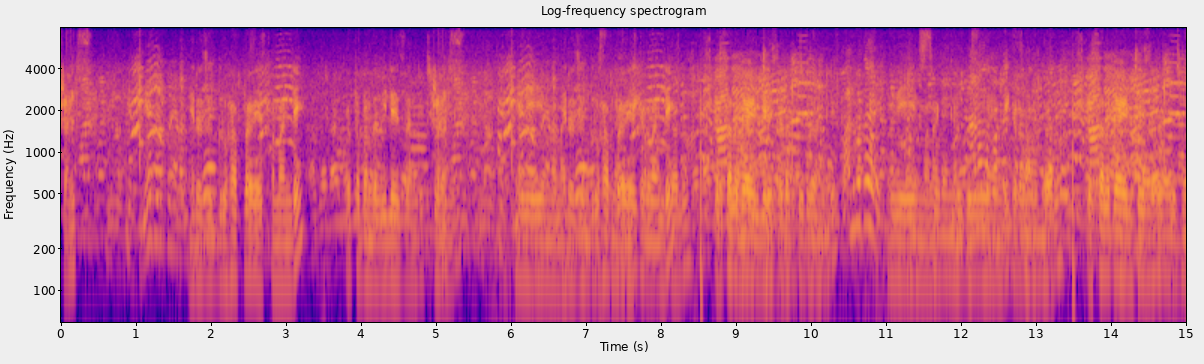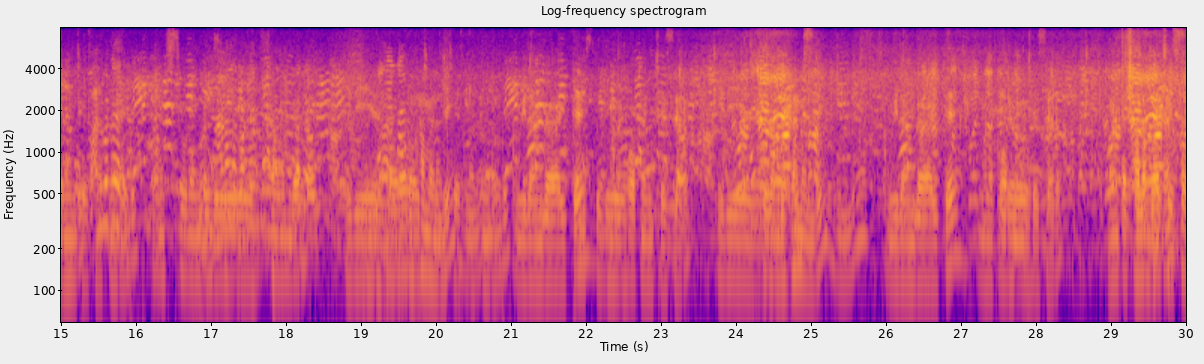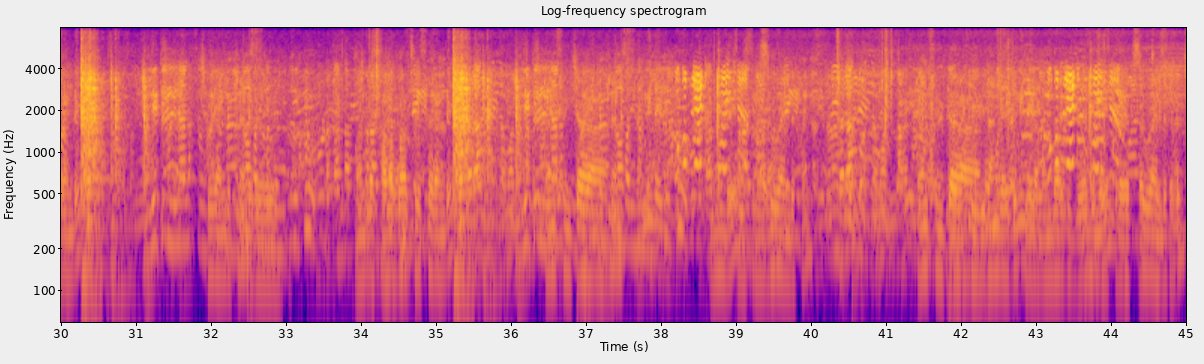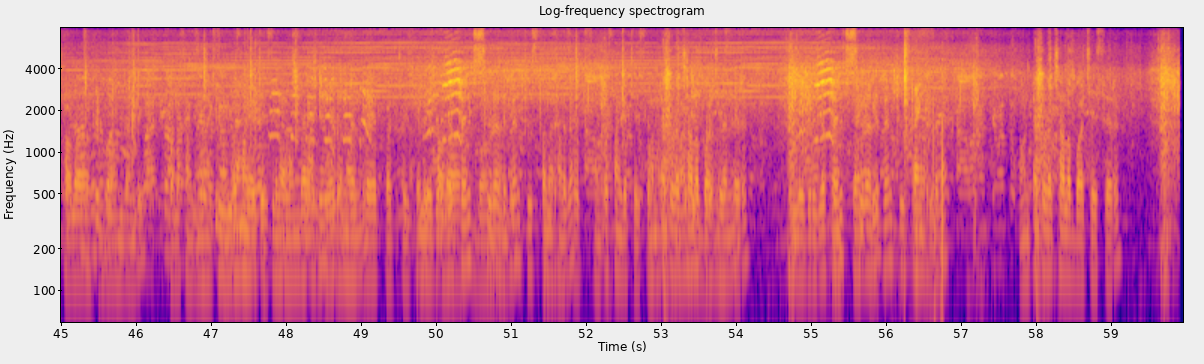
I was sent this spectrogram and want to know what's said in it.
Friends ఈరోజు గృహ ప్రవేశం అండి కొత్త బంద విలేజ్ అండి చూడండి. ఇది మన ఈరోజు గృహ ప్రవేశం అండి స్పెషల్గా చేశారో చూడండి. ఇది మన అండి ఇక్కడ ఉంటారు. స్పెషల్గా ఎడ్ చేశారో చూడండి. ఫ్రెండ్స్ చూడండి ఇది సాంబార్. ఇది గృహం అండి ఈ విధంగా అయితే ఇది ఓపెనింగ్ చేశారు. ఇది చూడండి గృహం అండి ఇల్లు విధంగా అయితే మనకు చేశారు. వంట చాలా బాగా చేశారండి. చూడండి ఫ్రెండ్స్ వంట చాలా బాగా చేశారండి. ఫ్రెండ్స్ ఇంకా ఫ్రెండ్స్. చూడండి ఫ్రెండ్స్. ఫ్రెండ్స్ ఇంకా ఈ విధంగా అయితే పిల్లలందరికీ భోజనం చూడండి ఫ్రెండ్స్ చాలా బాగుందండి. చాలా సంతోషం ఈ విధంగా అయితే పిల్లలందరికీ భోజనం ఏర్పాటు చేశారు ఫ్రెండ్స్ చూడండి ఫ్రెండ్స్ చూస్తున్నారు కదా. సంతోషంగా చేశారు కూడా చాలా బాగా చేశారు. ఎదురుగా ఫ్రెండ్స్ చూడండి ఫ్రెండ్స్ థ్యాంక్ యూ కదా. వంట కూడా చాలా బాగా చేశారు.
